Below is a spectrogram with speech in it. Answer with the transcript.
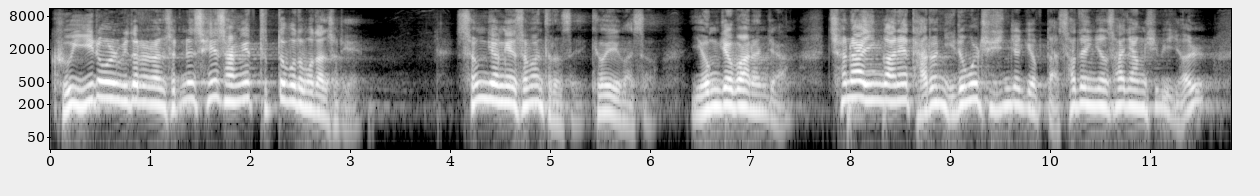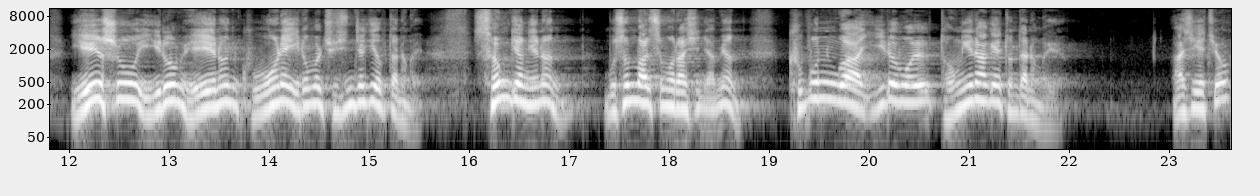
그 이름을 믿으라는 소리는 세상에 듣도 보도 못한 소리예요. 성경에서만 들었어요. 교회에 가서. 영접하는 자. 천하 인간에 다른 이름을 주신 적이 없다. 사도행전 4장 12절. 예수 이름 외에는 구원의 이름을 주신 적이 없다는 거예요. 성경에는 무슨 말씀을 하시냐면 그분과 이름을 동일하게 둔다는 거예요. 아시겠죠?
